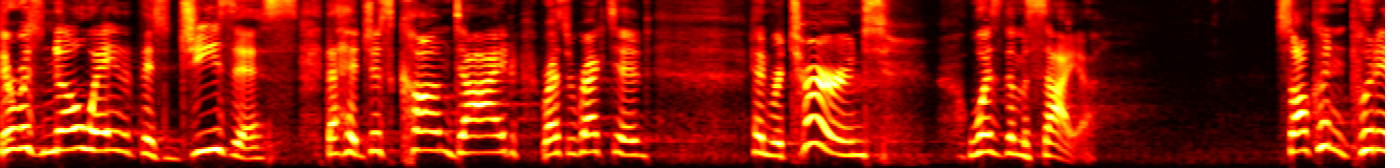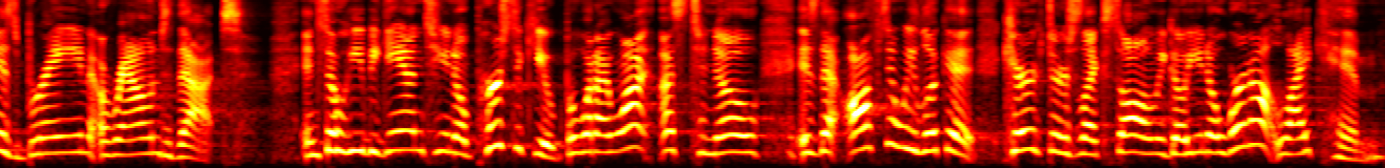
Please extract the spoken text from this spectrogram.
There was no way that this Jesus that had just come, died, resurrected, and returned was the Messiah. Saul couldn't put his brain around that. And so he began to, you know, persecute. But what I want us to know is that often we look at characters like Saul and we go, you know, we're not like him.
